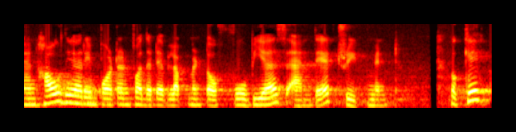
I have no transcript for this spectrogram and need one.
and how they are important for the development of phobias and their treatment. Okay,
